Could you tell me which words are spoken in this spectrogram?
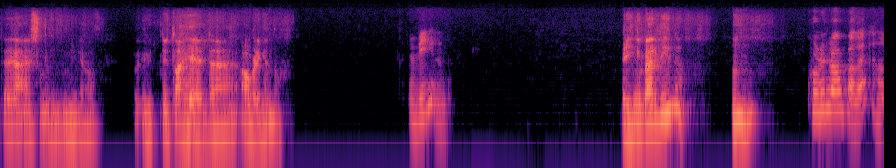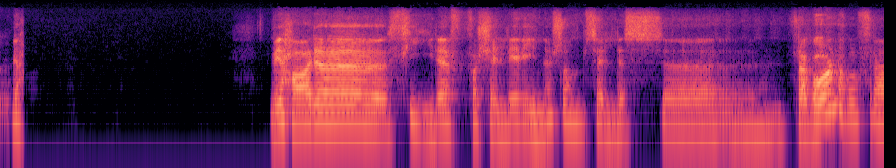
Det er som mulig å utnytte hele avlingen. Da. Vin? Bringebærvin, ja. Mm. Hvor du laga det? Han? Ja. Vi har uh, fire forskjellige viner som selges uh, fra gården og, fra,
